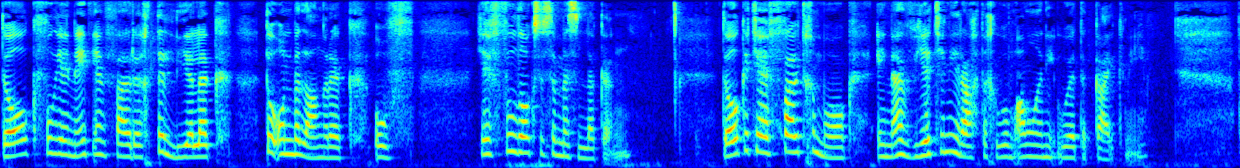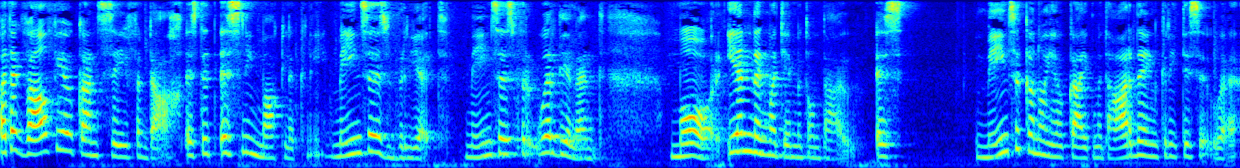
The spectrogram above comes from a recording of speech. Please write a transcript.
Dalk voel jy net eenvoudig te lelik, te onbelangrik of jy voel dalk soos 'n mislukking. Dalk het jy 'n fout gemaak en nou weet jy nie regtig hoe om almal in die oë te kyk nie. Wat ek wel vir jou kan sê vandag is dit is nie maklik nie. Mense is wreed, mense is veroordelend. Maar een ding wat jy moet onthou is mense kan na jou kyk met harde en kritiese oë,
